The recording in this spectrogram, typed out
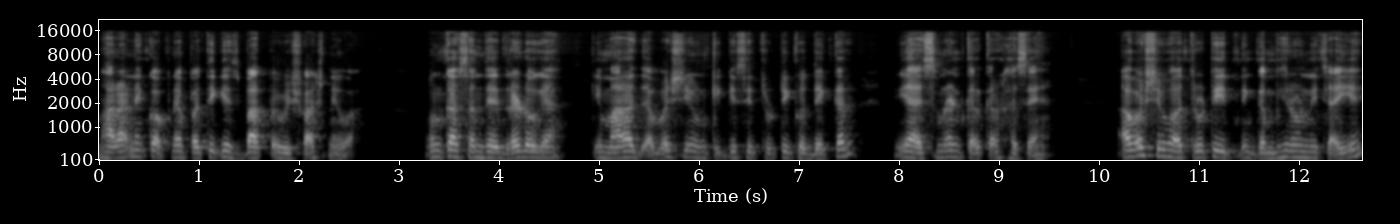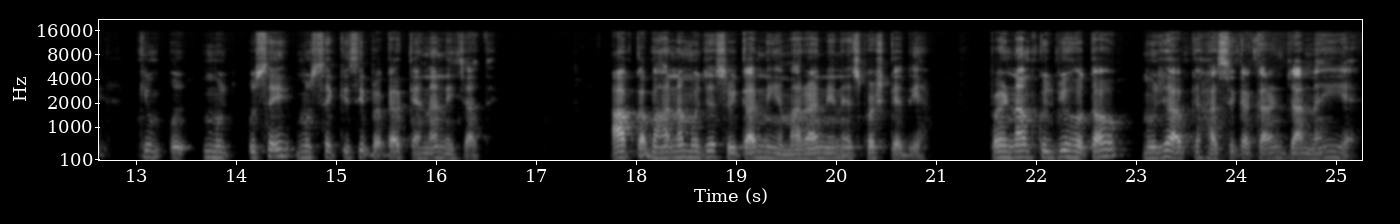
महारानी को अपने पति के इस बात पर विश्वास नहीं हुआ। उनका संदेह दृढ़ हो गया। कि महाराज अवश्य उनकी किसी त्रुटि को देखकर या स्मरण कर कर हंसे हैं। अवश्य वह त्रुटि इतनी गंभीर होनी चाहिए कि उसे, मुझसे किसी प्रकार कहना नहीं चाहते। आपका बहाना मुझे स्वीकार नहीं है, महारानी ने स्पष्ट कह दिया। परिणाम कुछ भी होता हो, मुझे आपके हास्य का कारण जानना ही है।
